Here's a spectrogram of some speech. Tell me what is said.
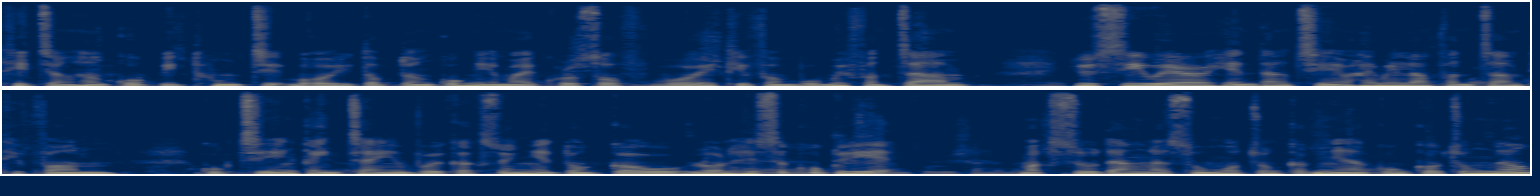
Thị trường Hàn Quốc bị thống trị bởi tập đoàn công nghệ Microsoft với thị phần 40%. UCWare hiện đang chiếm 25% thị phần. Cuộc chiến cạnh tranh với các doanh nghiệp toàn cầu luôn hết sức khốc liệt. Mặc dù đang là số một trong các nhà cung cấp trong nước,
